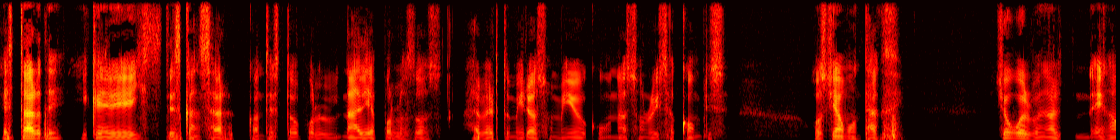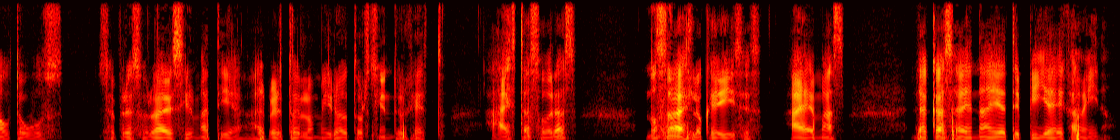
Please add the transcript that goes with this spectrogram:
Es tarde y queréis descansar, contestó por Nadia por los dos. Alberto miró a su amigo con una sonrisa cómplice. Os llamo un taxi. Yo vuelvo en, autobús se apresuró a decir Matías. Alberto lo miró torciendo el gesto. ¿A estas horas? No sabes lo que dices. Además, la casa de Nadia te pilla de camino.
